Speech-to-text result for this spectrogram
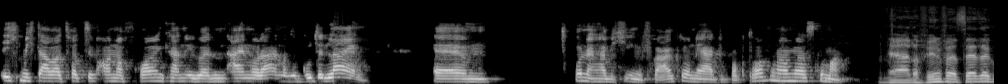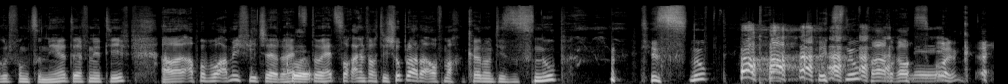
ich mich da aber trotzdem auch noch freuen kann über den einen oder anderen gute Line. Ähm, und dann habe ich ihn gefragt und er hatte Bock drauf und haben wir das gemacht. Ja, hat auf jeden Fall sehr, sehr gut funktioniert, definitiv. Aber apropos Ami-Feature, du, Cool. hättest, du hättest doch einfach die Schublade aufmachen können und dieses Snoop, dieses Snoop, den Snoop-Part rausholen können.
